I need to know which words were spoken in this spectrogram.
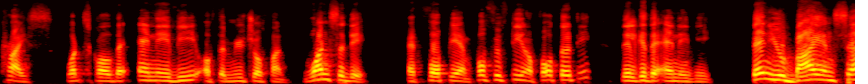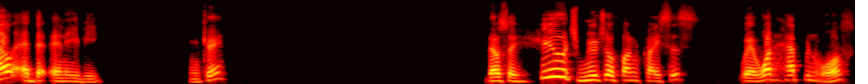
price, what's called the NAV of the mutual fund, once a day at 4 p.m., 4.15 or 4.30, they'll get the NAV. Then you buy and sell at that NAV. Okay? There was a huge mutual fund crisis where what happened was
